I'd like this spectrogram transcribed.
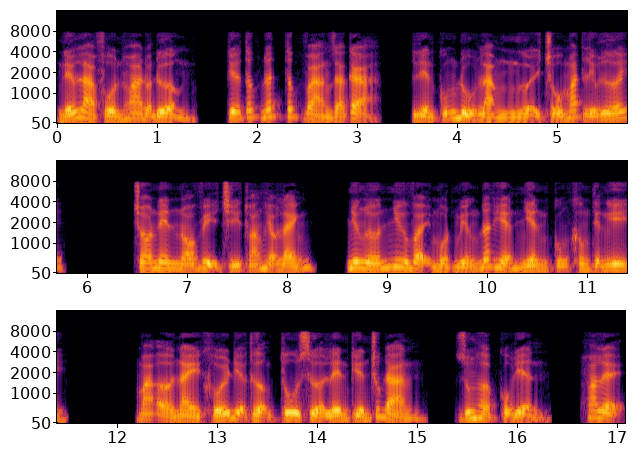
nếu là phồn hoa đoạn đường, kia tức đất tức vàng giá cả, liền cũng đủ làm người chố mắt liếu lưới. Cho nên nó vị trí thoáng hẻo lánh, nhưng lớn như vậy một miếng đất hiển nhiên cũng không tiện nghi. Mà ở này khối địa thượng tu sửa lên kiến trúc đàn, dung hợp cổ điển, hoa lệ,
